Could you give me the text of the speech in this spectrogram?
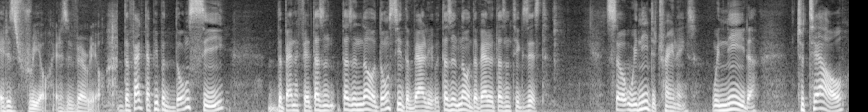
It is real. It is very real. The fact that people don't see the benefit doesn't doesn't know don't see the value doesn't know the value doesn't exist. So we need the trainings. We need to tell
